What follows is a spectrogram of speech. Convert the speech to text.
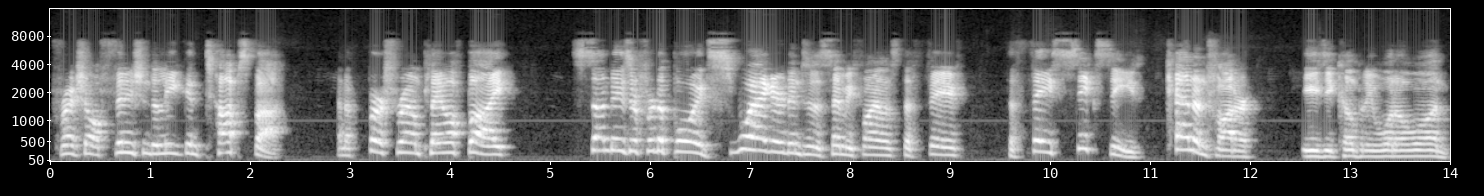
Fresh off finishing the league in top spot and a first round playoff bye, Sundays are for the boys. Swaggered into the semi-finals to face to face six seed cannon fodder Easy Company 101.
